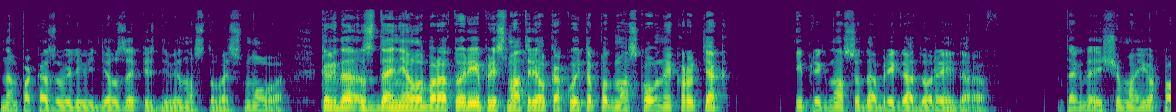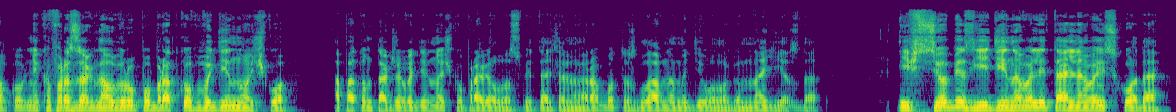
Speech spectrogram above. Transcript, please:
Нам показывали видеозапись 98-го, когда здание лаборатории присмотрел какой-то подмосковный крутяк и пригнал сюда бригаду рейдеров. Тогда еще майор Полковников разогнал группу братков в одиночку, а потом также в одиночку провел воспитательную работу с главным идеологом наезда. И все без единого летального исхода.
